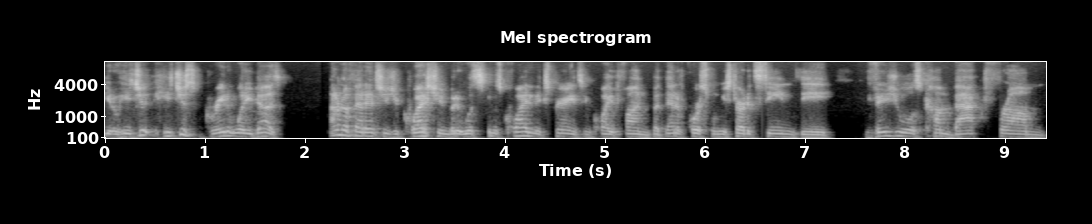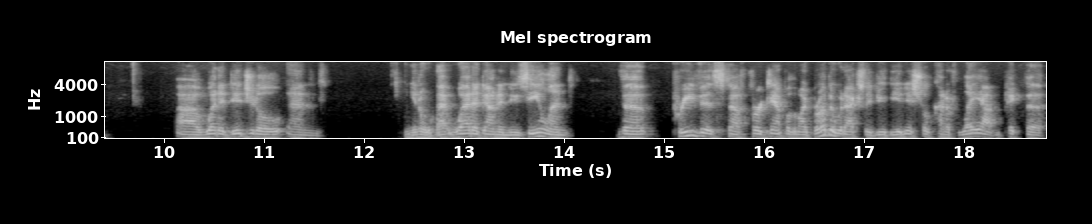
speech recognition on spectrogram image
you know, he's just he's just great at what he does. I don't know if that answers your question, but it was it was quite an experience and quite fun. But then, of course, when we started seeing the visuals come back from uh, Weta Digital and you know at Weta down in New Zealand, the previs stuff, for example, that my brother would actually do the initial kind of layout and pick the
